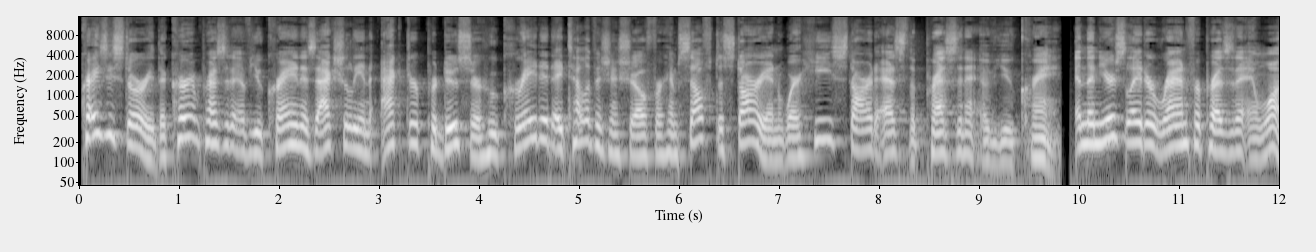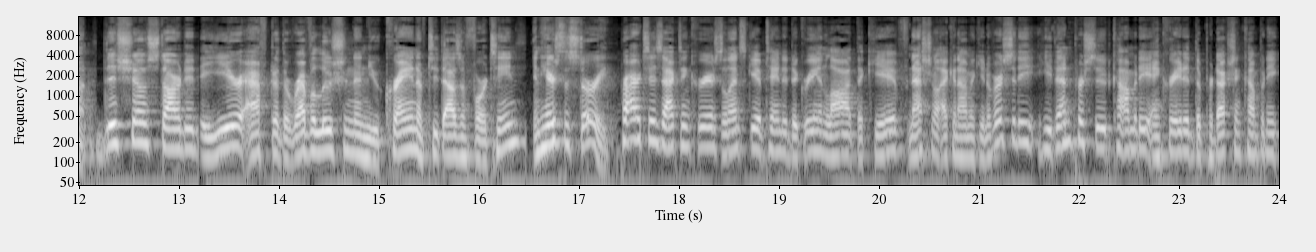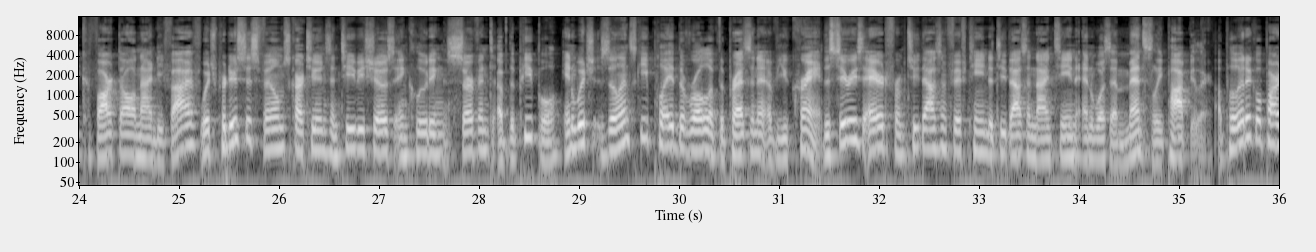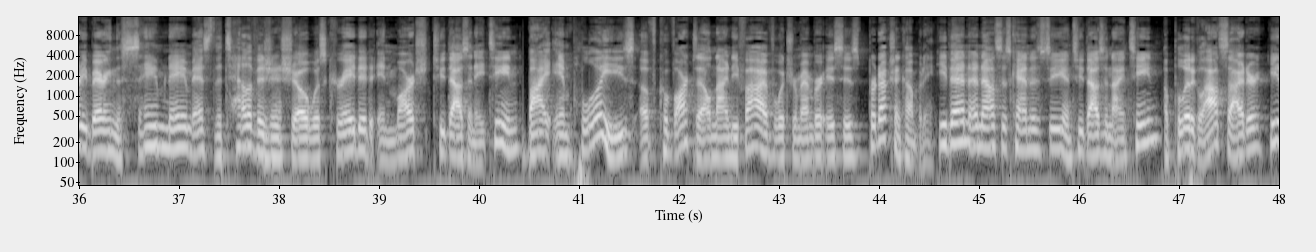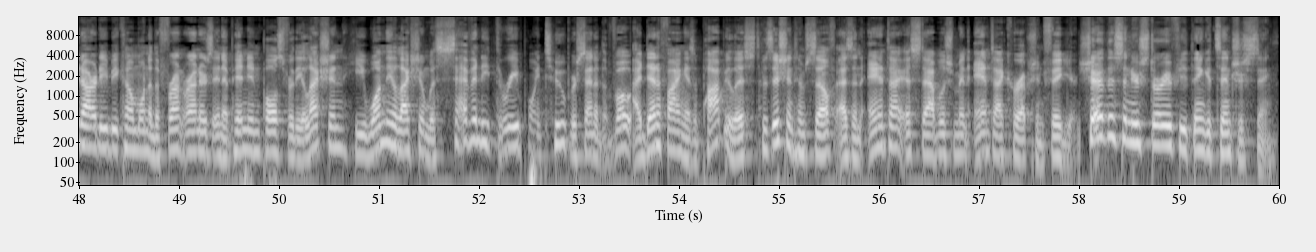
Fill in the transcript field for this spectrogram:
Crazy story. The current president of Ukraine is actually an actor producer who created a television show for himself to star in where he starred as the president of Ukraine. And then years later ran for president and won. This show started a year after the revolution in Ukraine of 2014. And here's the story. Prior to his acting career, Zelensky obtained a degree in law at the Kiev National Economic University. He then pursued comedy and created the production company Kvartal 95, which produces films, cartoons, and TV shows including Servant of the People, in which Zelensky played the role of the president of Ukraine. The series aired from 2015 to 2019 and was immensely popular. A political party bearing the same name as the television show was created in March 2018 by employees of Kvartal 95, which remember is his production company. He then announced his candidacy in 2019. A political outsider, he'd already become one of the frontrunners in opinion polls for the election. He won the election with 73.2% of the vote, identifying as a populist, positioned himself as an anti establishment, anti corruption figure. Share this in your story if you think it's interesting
